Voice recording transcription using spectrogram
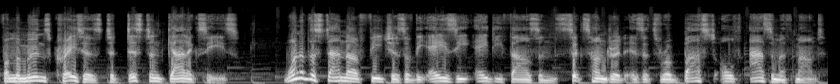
from the moon's craters to distant galaxies. One of the standout features of the AZ80600 is its robust alt-azimuth mount,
